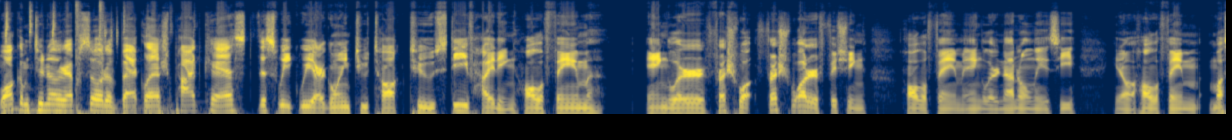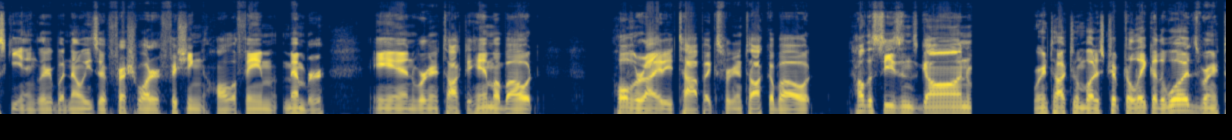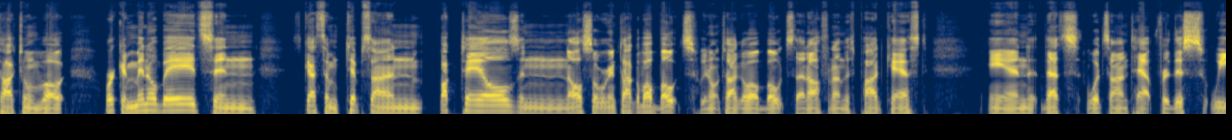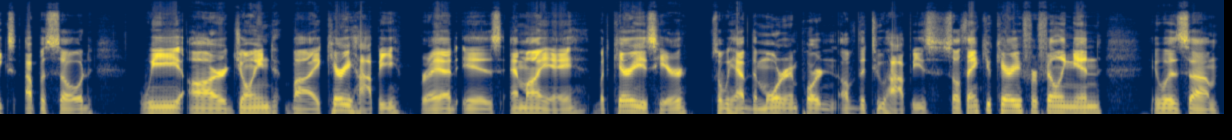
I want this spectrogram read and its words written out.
Welcome to another episode of Backlash Podcast. This week we are going to talk to Steve Heiting, Hall of Fame angler, freshwater, freshwater fishing Hall of Fame angler. Not only is he, you know, a Hall of Fame muskie angler, but now he's a freshwater fishing Hall of Fame member. And we're going to talk to him about a whole variety of topics. We're going to talk about how the season's gone. We're going to talk to him about his trip to Lake of the Woods. We're going to talk to him about working minnow baits and he's got some tips on bucktails. And also, we're going to talk about boats. We don't talk about boats that often on this podcast. And that's what's on tap for this week's episode. We are joined by Carrie Hoppy. Brad is MIA, but Carrie is here. So we have the more important of the two Hoppies. So thank you, Carrie, for filling in. It was um,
